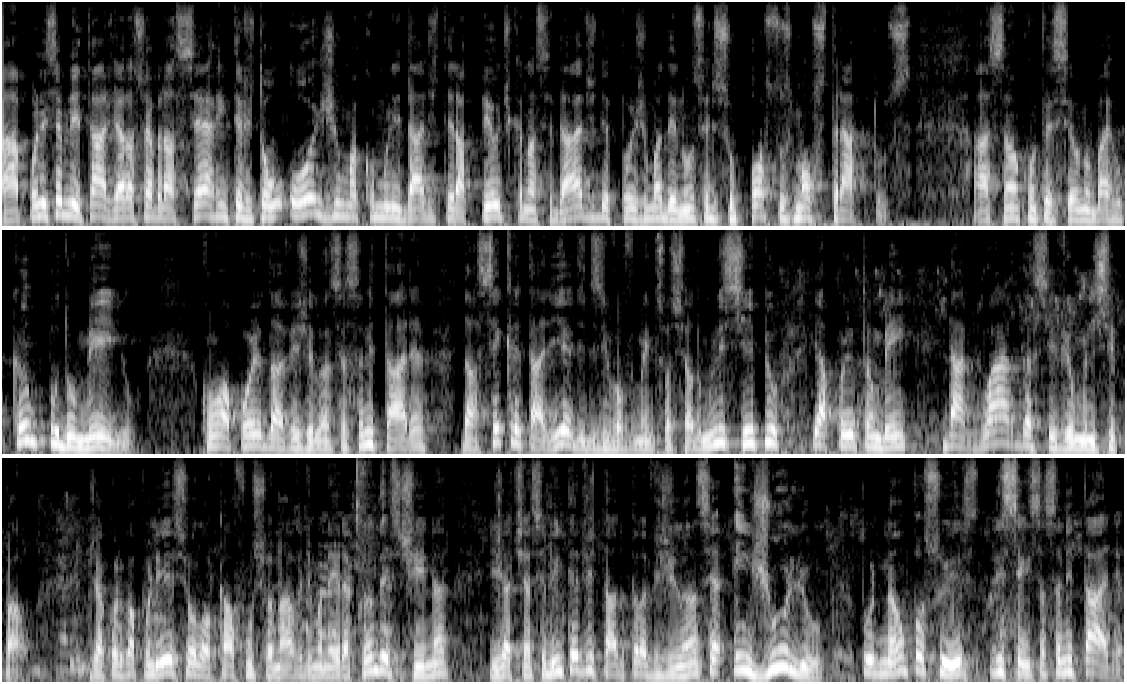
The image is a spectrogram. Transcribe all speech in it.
A Polícia Militar de Araçueba da Serra interditou hoje uma comunidade terapêutica na cidade depois de uma denúncia de supostos maus tratos. A ação aconteceu no bairro Campo do Meio, com o apoio da Vigilância Sanitária, da Secretaria de Desenvolvimento Social do município e apoio também da Guarda Civil Municipal. De acordo com a polícia, o local funcionava de maneira clandestina e já tinha sido interditado pela Vigilância em julho por não possuir licença sanitária.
